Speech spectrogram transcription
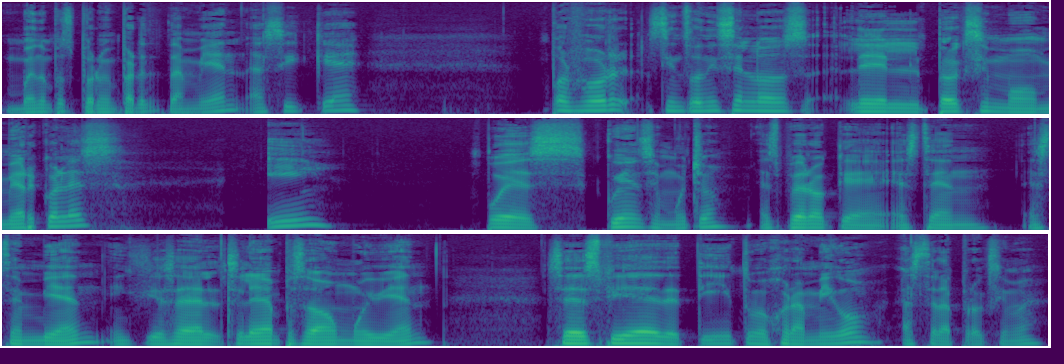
Bueno, pues por mi parte también. Así que, por favor, sintonícenlos el próximo miércoles. Y pues cuídense mucho. Espero que estén, estén bien y que se, se le hayan pasado muy bien. Se despide de ti, tu mejor amigo. Hasta la próxima.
